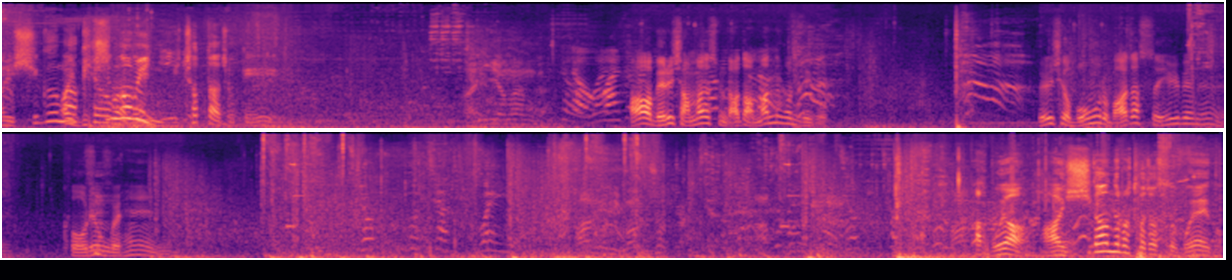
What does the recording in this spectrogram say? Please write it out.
아니 시그마 아니, 케어가 미친놈이- 너무 미쳤다 저게 아 메르시 안 맞았으면 나도 안 맞는 건데 이거. 메르시가 몸으로 맞았어 힐베는. 그 어려운 걸 해내는. 아 뭐야 아 시간으로 터졌어 뭐야 이거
